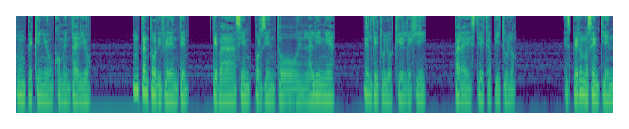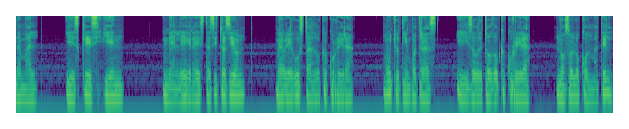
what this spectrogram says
un pequeño comentario, un tanto diferente, que va 100% en la línea del título que elegí para este capítulo. Espero no se entienda mal, y es que si bien me alegra esta situación, me habría gustado que ocurriera mucho tiempo atrás y sobre todo que ocurriera no solo con Mattel,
